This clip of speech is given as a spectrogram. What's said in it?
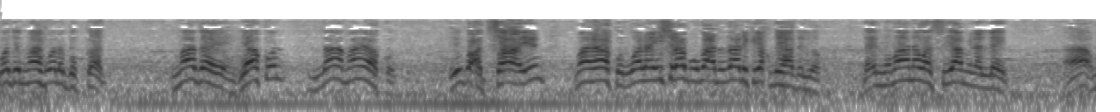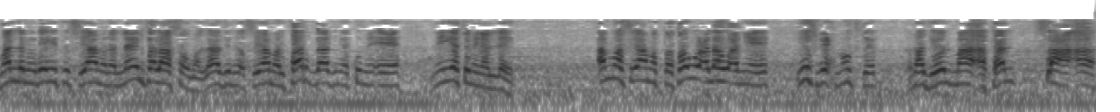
وجد ما في ولا دكان. ماذا يأكل؟ لا ما يأكل. يقعد صائم ما ياكل ولا يشرب وبعد ذلك يقضي هذا اليوم. لأنه ما نوى الصيام من الليل. ها؟ من لم يبيت الصيام من الليل فلا صوم. لازم صيام الفرض لازم يكون إيه؟ نيته من الليل. أما صيام التطوع له أن يصبح مفطر. رجل ما أكل الساعة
